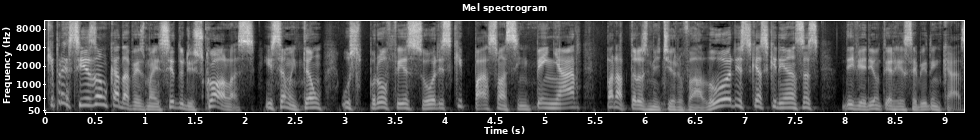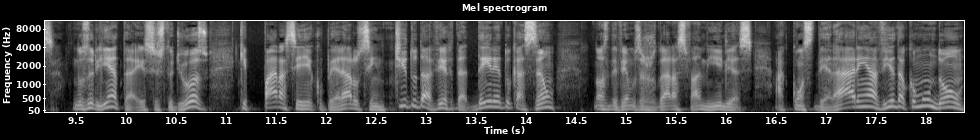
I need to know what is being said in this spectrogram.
que precisam cada vez mais cedo de escolas, e são então os professores que passam a se empenhar para transmitir valores que as crianças deveriam ter recebido em casa. Nos orienta esse estudioso que, para se recuperar o sentido da verdadeira educação, nós devemos ajudar as famílias a considerarem a vida como um dom,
